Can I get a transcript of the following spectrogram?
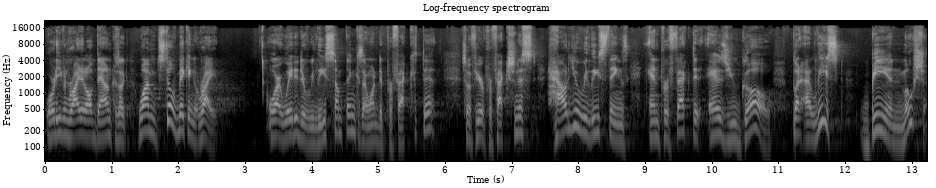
or to even write it all down because like, well, I'm still making it right. Or I waited to release something because I wanted to perfect it. So if you're a perfectionist, how do you release things and perfect it as you go, but at least be in motion?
